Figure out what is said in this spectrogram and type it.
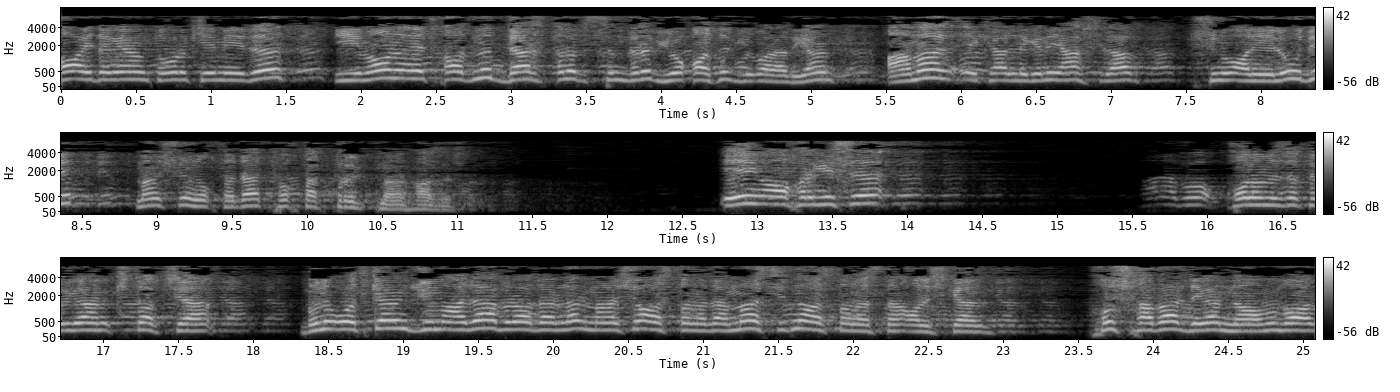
qoidaga ham to'g'ri kelmaydi. Iymon e'tiqodni dars qilib sindirib yo'qotib yuboradigan amal ekanligini yaxshilab tushunib olaylik deb man shu nuqtada to'xtab turibman hozir. Eng oxirgisi mana bu qo'limizda turgan kitobcha. Buni o'tgan jumada birodarlar mana shu ostonada masjidni ostonasidan olishgan. Xushxabar degan nomi bor.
